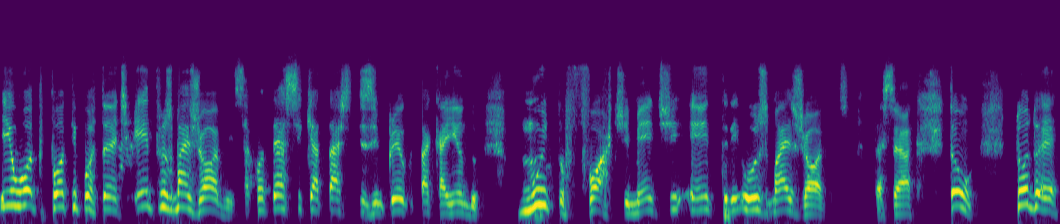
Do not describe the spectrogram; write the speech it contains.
E o outro ponto importante, entre os mais jovens. Acontece que a taxa de desemprego está caindo muito fortemente entre os mais jovens, tá certo? Então, todo é,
